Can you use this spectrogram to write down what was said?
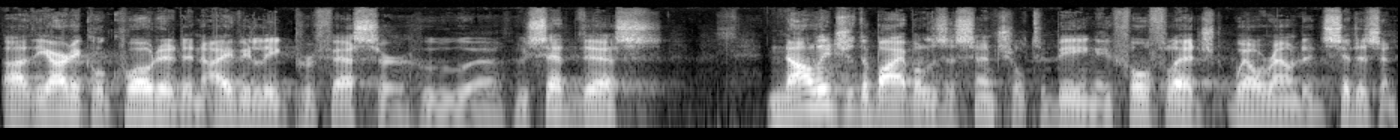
Uh, the article quoted an Ivy League professor who, uh, who said this Knowledge of the Bible is essential to being a full fledged, well rounded citizen.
